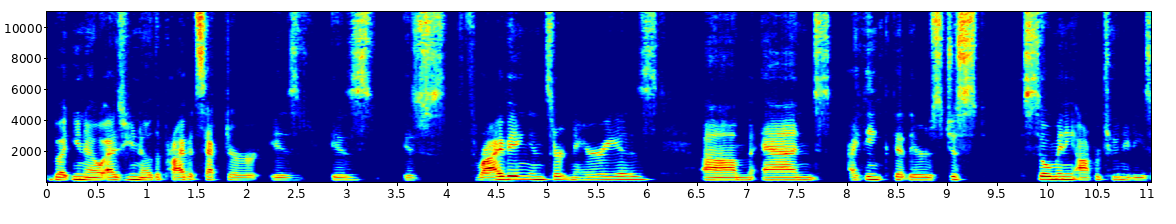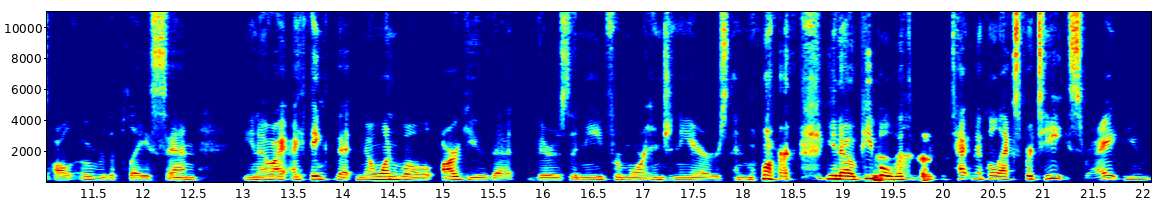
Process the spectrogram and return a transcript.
but you know, as you know, the private sector is is is thriving in certain areas, um, and I think that there's just so many opportunities all over the place. And you know, I, I, think that no one will argue that there's a need for more engineers and more, you know, people with technical expertise, right? You,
